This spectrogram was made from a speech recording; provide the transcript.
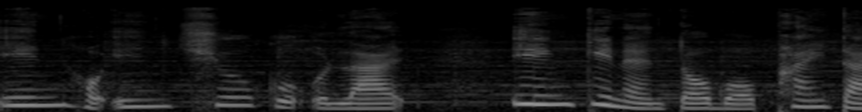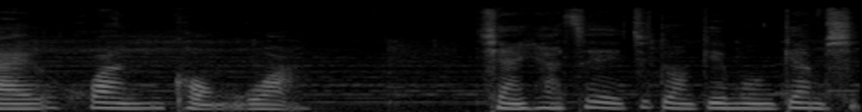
因，互因手骨有力，因竟然都无歹代反抗我。请下这这段经文，敢是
